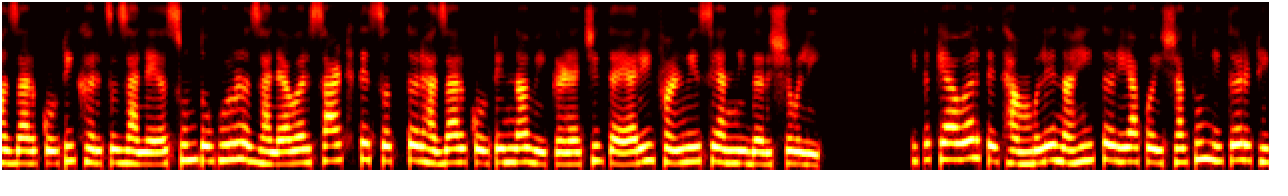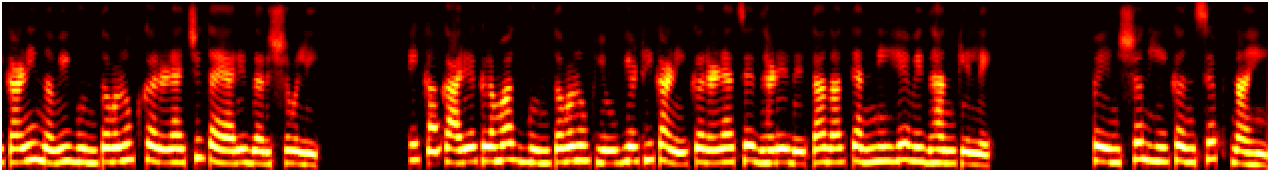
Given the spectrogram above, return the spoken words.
हजार कोटी खर्च झाले असून तो पूर्ण झाल्यावर साठ ते सत्तर हजार कोटींना विकण्याची तयारी फडणवीस यांनी दर्शवली. इतक्यावर ते थांबले नाही तर या पैशातून इतर ठिकाणी नवी गुंतवणूक करण्याची तयारी दर्शवली. एका कार्यक्रमात गुंतवणूक योग्य ठिकाणी करण्याचे धडे देताना त्यांनी हे विधान केले. पेन्शन ही कन्सेप्ट नाही.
